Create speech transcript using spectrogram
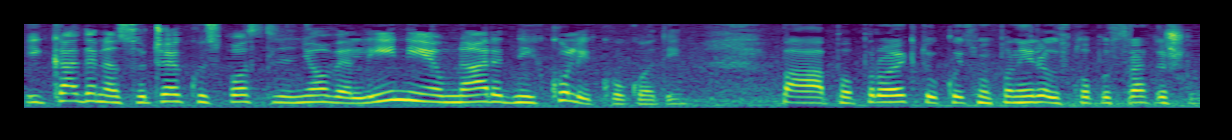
i kada nas očekuje uspostavljanje ove linije u narednih koliko godina? Pa po projektu koji smo planirali u sklopu strateškog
